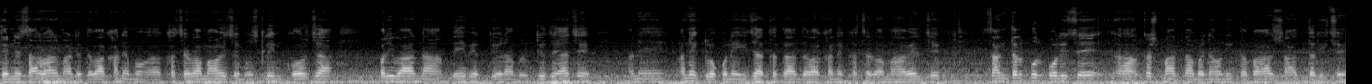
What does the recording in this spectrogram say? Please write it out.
તેમને સારવાર માટે દવાખાને ખસેડવામાં આવે છે. મુસ્લિમ કોરજા પરિવારના બે વ્યક્તિઓના મૃત્યુ થયા છે અને અનેક લોકોને ઈજા થતાં દવાખાને ખસેડવામાં આવેલ છે. સાંતલપુર પોલીસે અકસ્માતના બનાવની તપાસ હાથ ધરી છે.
